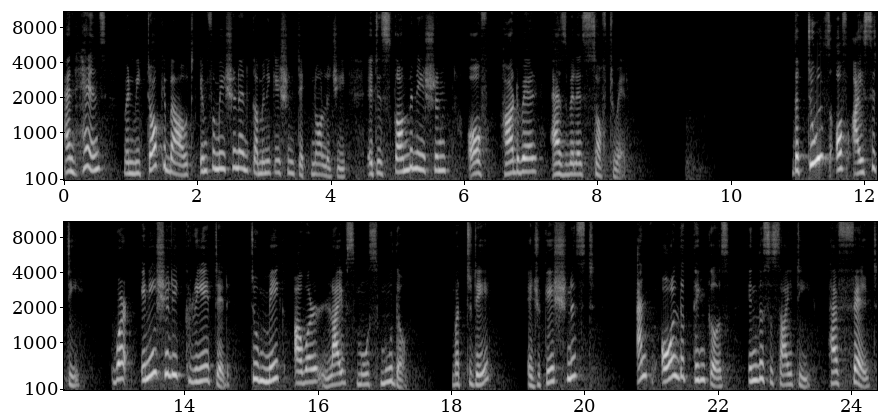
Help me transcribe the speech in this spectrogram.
And hence, when we talk about information and communication technology, it is combination of hardware as well as software. The tools of ICT were initially created to make our lives more smoother. But today, educationists and all the thinkers in the society have felt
